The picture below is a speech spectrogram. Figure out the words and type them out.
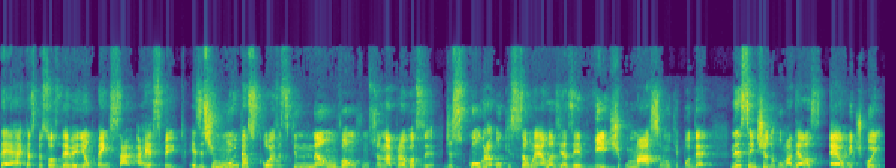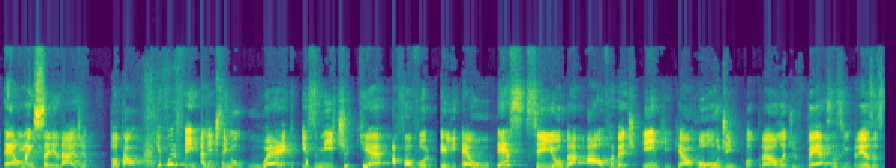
Terra que as pessoas deveriam pensar a respeito. Existem muitas coisas que não vão funcionar para você. Descubra o que são elas e as evite o máximo que puder. Nesse sentido, uma delas é o Bitcoin. É uma insanidade total. E por fim, a gente tem o Eric Smith, que é a favor. Ele é o ex-CEO da Alphabet Inc., que é a holding que controla diversas empresas,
